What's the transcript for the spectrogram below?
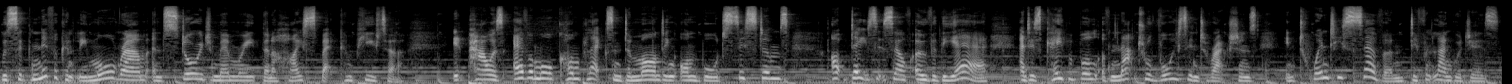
with significantly more RAM and storage memory than a high-spec computer. It powers ever more complex and demanding onboard systems, updates itself over the air, and is capable of natural voice interactions in 27 different languages.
